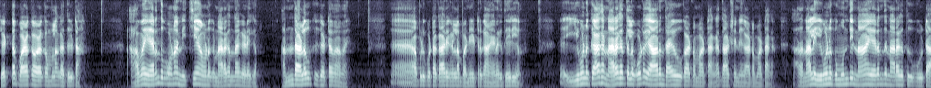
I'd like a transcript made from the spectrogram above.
கெட்ட பழக்க வழக்கம்லாம் கற்றுக்கிட்டான். அவன் இறந்து போனால் நிச்சயம் அவனுக்கு நரகம்தான் கிடைக்கும். அந்த அளவுக்கு கெட்டவன் அவன். அப்படிப்பட்ட காரியங்கள்லாம் பண்ணிகிட்ருக்கான் எனக்கு தெரியும். இவனுக்காக நரகத்தில் கூட யாரும் தயவு காட்ட மாட்டாங்க தாட்சண்யம் காட்ட மாட்டாங்க. அதனால் இவனுக்கு முந்தி நான் இறந்து நரகத்துக்கு போயிட்டா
